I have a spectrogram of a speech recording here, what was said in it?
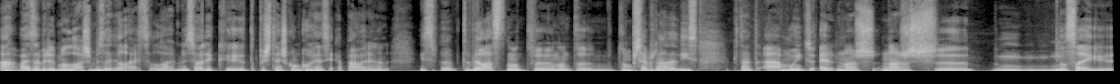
Ah, vais abrir uma loja, mas olha lá, essa loja, mas olha que depois tens concorrência. Epá, olha, não- isso, tu vê lá se não, te- não, te- tu não percebes nada disso. Portanto, há muito. eh, Nós, nós eh, não sei,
